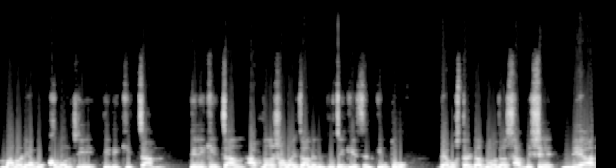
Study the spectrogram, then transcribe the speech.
মাননীয় মুখ্যমন্ত্রী তিনি কি চান? তিনি কি চান? আপনারা সবাই জানেন, বুঝে গিয়েছেন। কিন্তু ব্যবস্থাটা দু হাজার ছাব্বিশে নেয়ার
